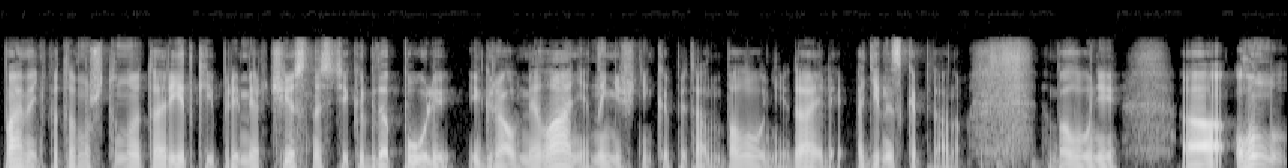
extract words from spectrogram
память, потому что, ну, это редкий пример честности, когда Поли играл в Милане, нынешний капитан Болонии, да, или один из капитанов Болонии, а, он,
